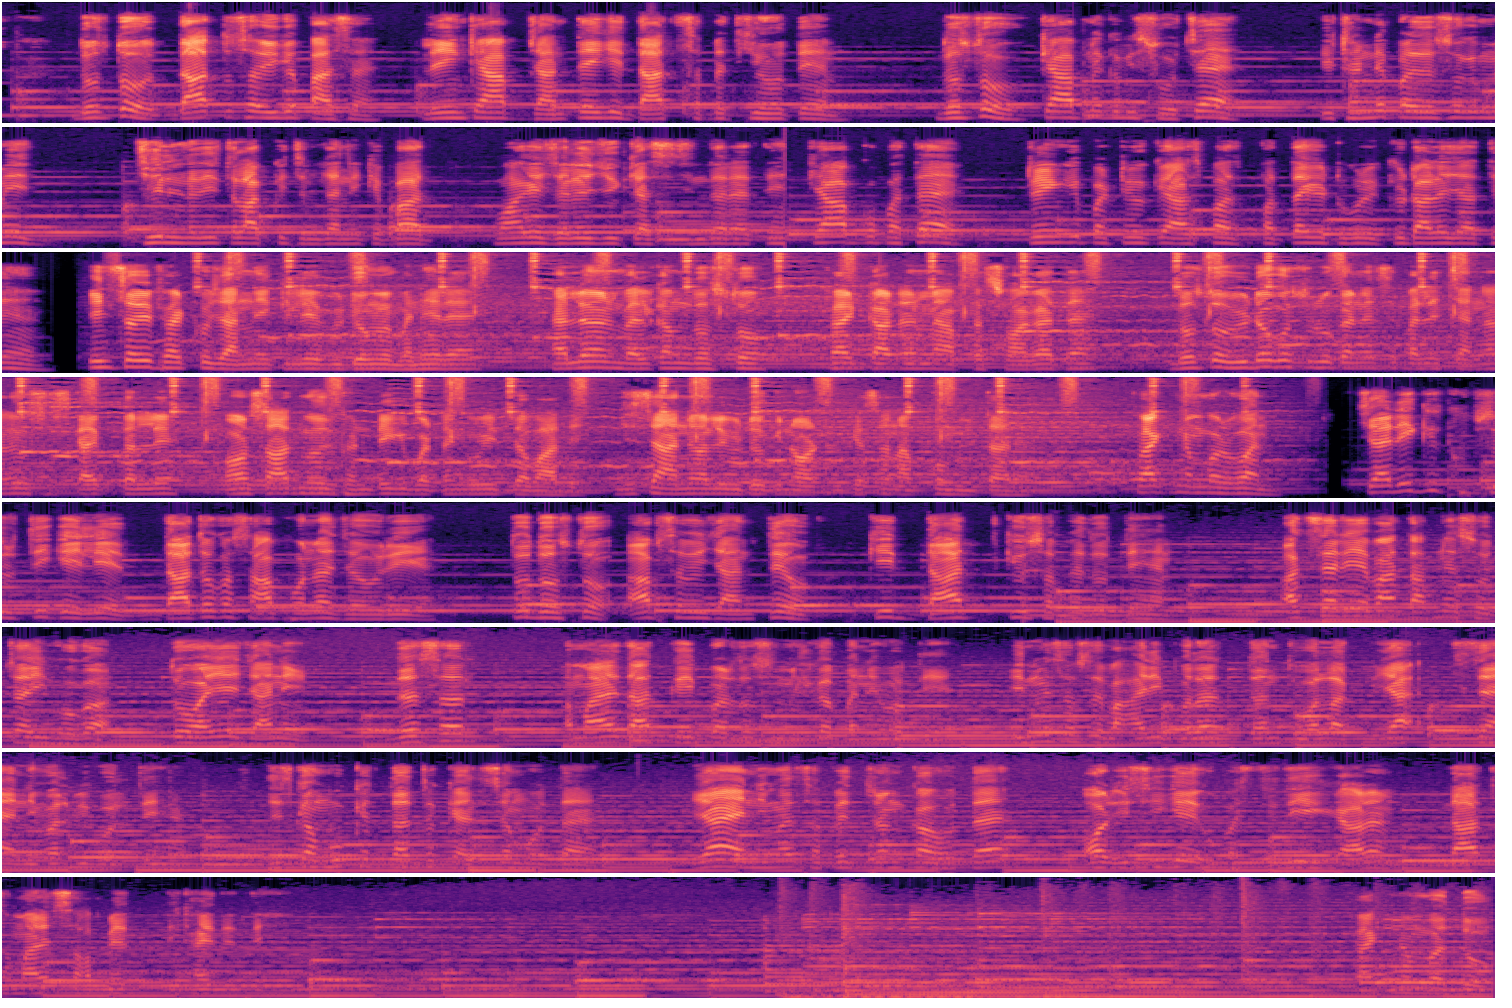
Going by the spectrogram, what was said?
दोस्तों, दांत तो सभी के पास है, लेकिन क्या आप जानते हैं कि दांत सफ़ेद क्यों होते हैं? दोस्तों, क्या आपने कभी सोचा है कि ठंडे प्रदेशों के में झील, नदी, तालाब के जम जाने के बाद वहाँ के जलीय जीव कैसे ज़िंदा रहते हैं? क्या आपको पता है ट्रेन की पटरियों के आसपास पत्ता के टुकड़े क्यों डाले जाते हैं? इन सभी फैक्ट को जानने के लिए वीडियो में बने रहे। हेलो एंड वेलकम दोस्तों फैक्ट गार्डन में आपका स्वागत है। दोस्तों, वीडियो को शुरू करने से पहले चैनल को सब्सक्राइब कर ले और साथ में उस घंटे के बटन को भी दबा दे, जिससे आने वाली वीडियो की नोटिफिकेशन आपको मिलता रहे। फैक्ट नंबर वन चेहरे की खूबसूरती के लिए दांतों का साफ़ होना ज़रूरी है। तो दोस्तों, आप सभी जानते हो कि दांत क्यों सफ़ेद होते हैं। अक्सर ये बात आपने सोचा ही होगा तो आइए जाने। दरअसल, हमारे दांत कई परतों से मिलकर बने होते हैं। इनमें सबसे बाहरी परत दंत वलक या जिसे एनिमल भी बोलते हैं, जिसका मुख्य तत्व कैल्शियम होता है। यह एनिमल सफ़ेद रंग का होता है और इसी के उपस्थिति के कारण दांत हमारे सफ़ेद दिखाई देते हैं। फैक्ट नंबर दो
